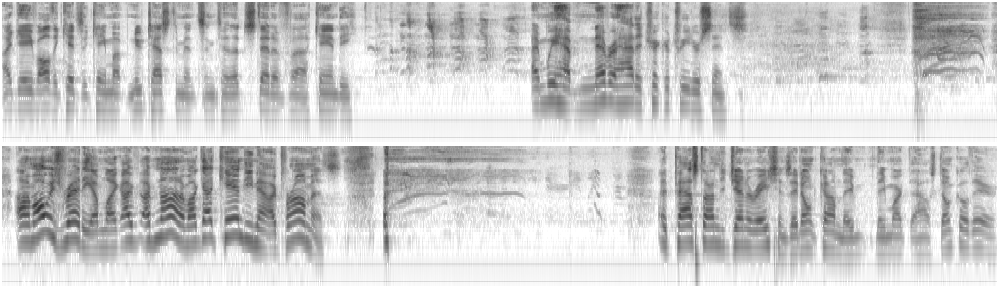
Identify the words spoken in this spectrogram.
I gave all the kids that came up New Testaments instead of uh, candy. and we have never had a trick or treater since. I'm always ready. I'm like, I, am not. I got candy now, I promise. I passed on to generations. They don't come, they, they mark the house. Don't go there.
